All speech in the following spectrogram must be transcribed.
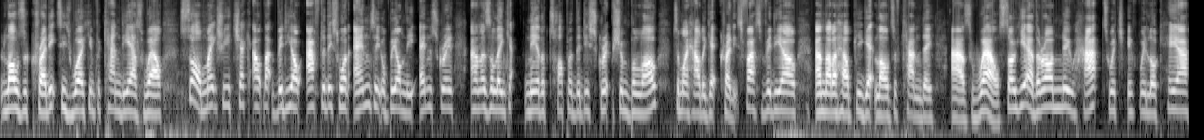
loads of credits is working for Candy as well. So make sure you check out that video after this one ends. It'll be on the end screen and there's a link near the top of the description below to my how to get credits fast video and that'll help you get loads of candy as well. So yeah, there are new hats which if we look here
